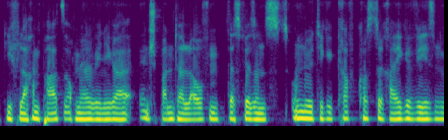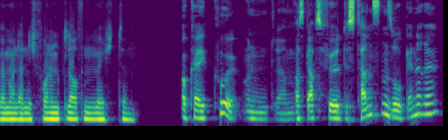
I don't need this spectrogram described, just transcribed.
Die flachen Parts auch mehr oder weniger entspannter laufen. Das wäre sonst unnötige Kraftkosterei gewesen, wenn man da nicht vorne mitlaufen möchte. Okay, cool. Und ähm, was gab's für Distanzen so generell?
